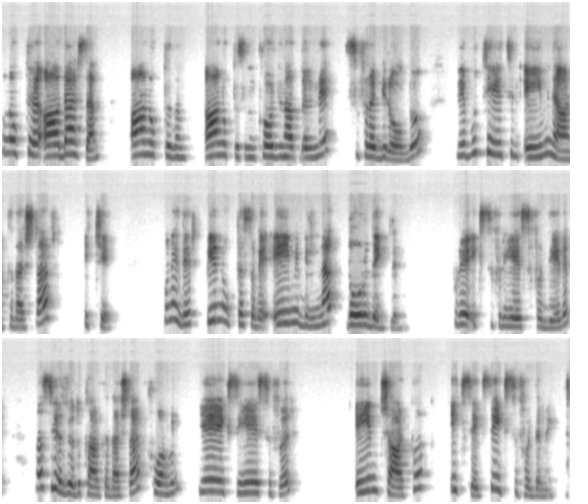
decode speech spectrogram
Bu noktaya A dersem A noktanın A noktasının koordinatları ne? 0'a 1 oldu. Ve bu teğetin eğimi ne arkadaşlar? 2. Bu nedir? Bir noktası ve eğimi bilinen doğru denklemi. Buraya x0, y0 diyelim. Nasıl yazıyorduk arkadaşlar? Formül y eksi y0 eğim çarpı x eksi x0 demekti.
